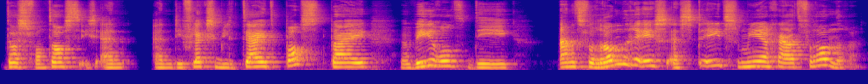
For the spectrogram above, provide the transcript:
Dat is fantastisch. En, en die flexibiliteit past bij een wereld die aan het veranderen is en steeds meer gaat veranderen.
